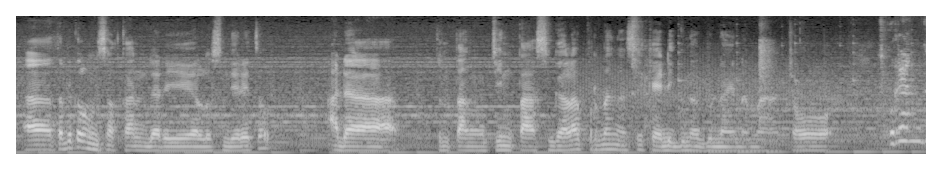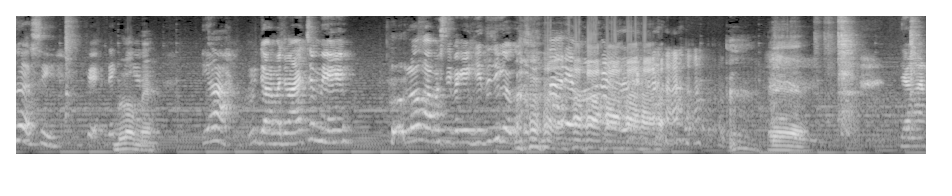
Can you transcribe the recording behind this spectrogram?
eh, tapi kalau misalkan dari lu sendiri tuh ada tentang cinta segala pernah nggak sih kayak diguna-gunain sama cowok? Syukurnya enggak sih. Kayak Belum ya? ya lu jangan macam-macam ya lu gak mesti pakai gitu juga gue cinta deh makanya. Iya. jangan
